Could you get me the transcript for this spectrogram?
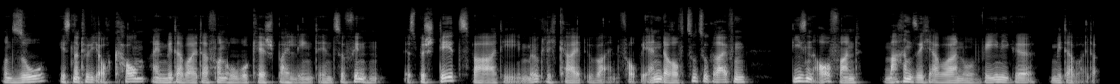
Und so ist natürlich auch kaum ein Mitarbeiter von Robocash bei LinkedIn zu finden. Es besteht zwar die Möglichkeit, über ein VPN darauf zuzugreifen, diesen Aufwand machen sich aber nur wenige Mitarbeiter.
